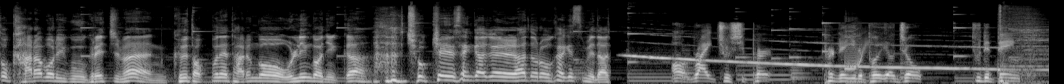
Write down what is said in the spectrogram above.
또 갈아버리고 그랬지만 그 덕분에 다른 거 올린 거니까 좋게 생각을 하도록 하겠습니다. Alright, Juicy Per. Predator 보여줘. To the thing.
